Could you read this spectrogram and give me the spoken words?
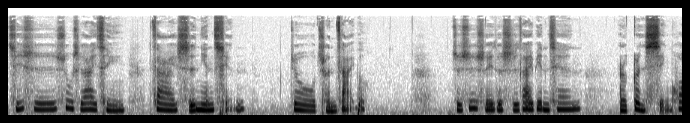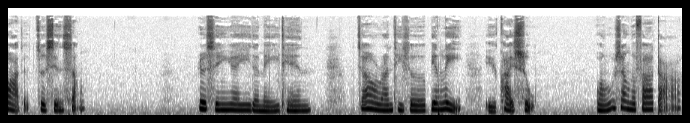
其实素食爱情在十年前就存在了，只是随着时代变迁。而更显化的这线上，日新月异的每一天，交友软体的便利与快速，网络上的发达，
